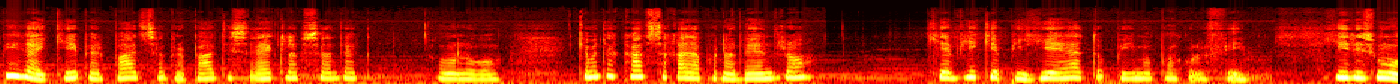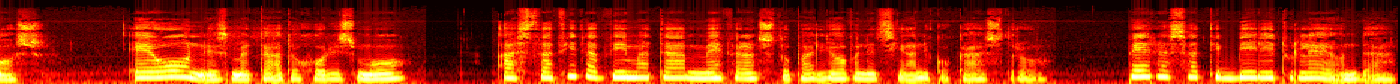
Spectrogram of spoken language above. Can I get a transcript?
Πήγα εκεί, περπάτησα, περπάτησα, έκλαψα, δεν ομολογώ. Και μετά κάθισα κάτω από ένα δέντρο και βγήκε πηγαία το ποίημα που ακολουθεί. Γυρισμός. Αιώνες μετά το χωρισμό, ασταθή τα βήματα με έφεραν στο παλιό βενετσιάνικο κάστρο. Πέρασα την πύλη του Λέοντα.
